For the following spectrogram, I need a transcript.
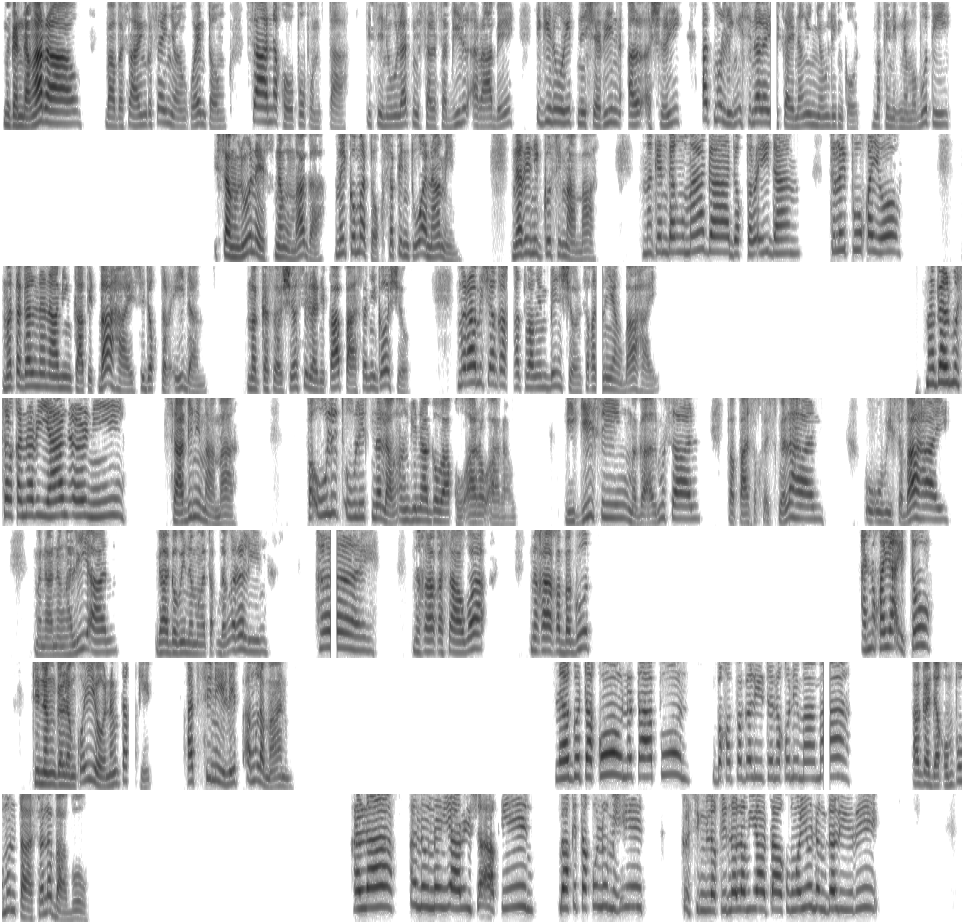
Magandang araw! Babasahin ko sa inyo ang kwentong Saan Ako Pupunta. Isinulat ni Salsabil Arabe, iginuhit ni Sherin Al-Ashri, at muling isinalaysay ng inyong lingkod. Makinig na mabuti. Isang lunes ng umaga, may kumatok sa pintuan namin. Narinig ko si Mama. Magandang umaga, Dr. Adam. Tuloy po kayo. Matagal na naming kapitbahay si Dr. Adam. Magkasosyo sila ni Papa sa negosyo. Marami siyang kakatuwang imbensyon sa kaniyang bahay. Magalmusal ka na riyan, Ernie. Sabi ni Mama. Paulit-ulit na lang ang ginagawa ko araw-araw. Gigising, mag-aalmusal, papasok sa eskwelahan, uuwi sa bahay, manananghalian, gagawin ng mga takdang aralin. Hay, nakakasawa, nakakabagot. Ano kaya ito? Tinanggalan ko iyon ng takip at sinilip ang laman. Lagot ako, natapon. Baka pagalitan ako ni Mama. Agad akong pumunta sa lababo. Hala, anong nangyari sa akin? Bakit ako lumiit? Kasing laki na lang yata ako ngayon ng daliri.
